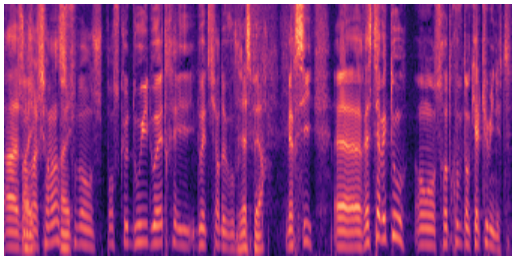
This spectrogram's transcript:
à Jean-Jacques Chavin. Je pense que Douy doit être, il doit être fier de vous. J'espère. Merci. restez avec nous, on se retrouve dans quelques minutes.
